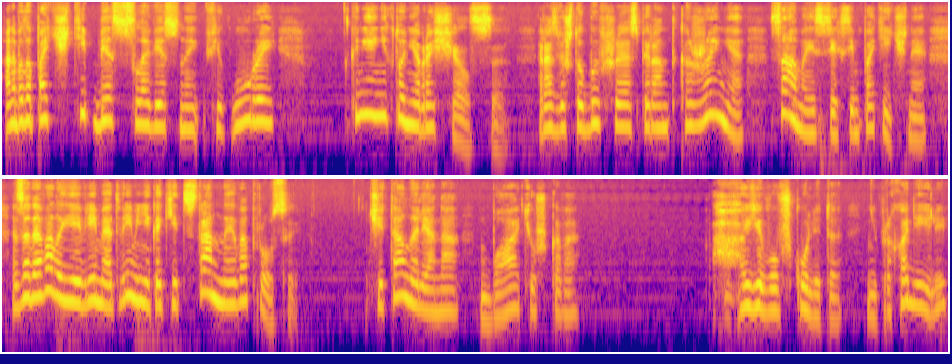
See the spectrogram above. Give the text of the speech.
Она была почти бессловесной фигурой, к ней никто не обращался, разве что бывшая аспирантка Женя, самая из всех симпатичная, задавала ей время от времени какие-то странные вопросы — читала ли она Батюшкова. А его в школе-то не проходили.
